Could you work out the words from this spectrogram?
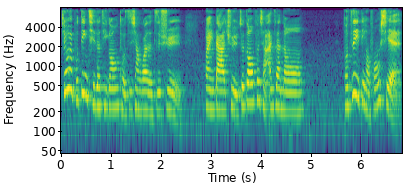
将会不定期的提供投资相关的资讯，欢迎大家去追踪、分享、按赞哦。投资一定有风险，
